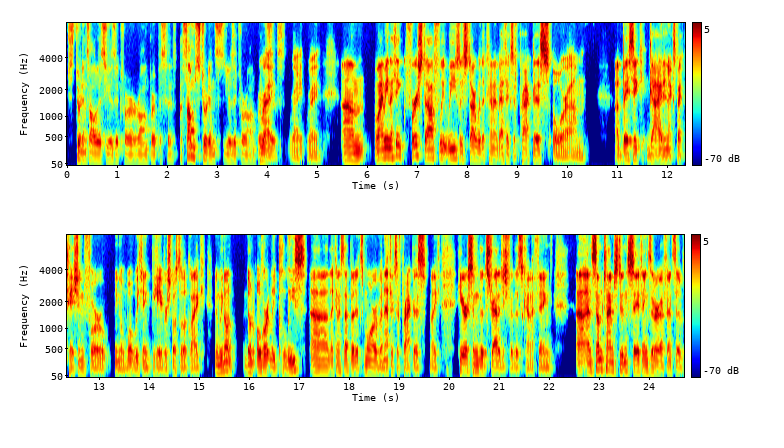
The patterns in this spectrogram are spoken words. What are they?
students always use it for wrong purposes. Some students use it for wrong purposes. right right. Right um, well i mean i think first off we, we usually start with a kind of ethics of practice or um, a basic guide and expectation for you know what we think behavior is supposed to look like. And we don't don't overtly police uh, that kind of stuff but it's more of an ethics of practice. Like here are some good strategies for this kind of thing. Uh, and sometimes students say things that are offensive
